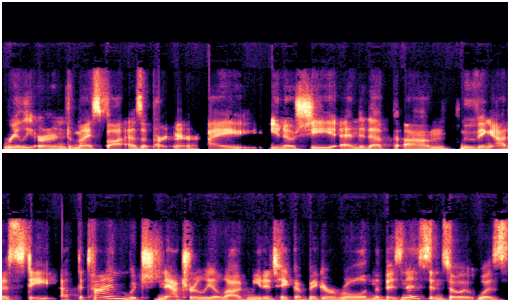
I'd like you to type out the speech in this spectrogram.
really earned my spot as a partner. I, you know, she ended up um, moving out of state at the time, which naturally allowed me to take a bigger role in the business. And so it was,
